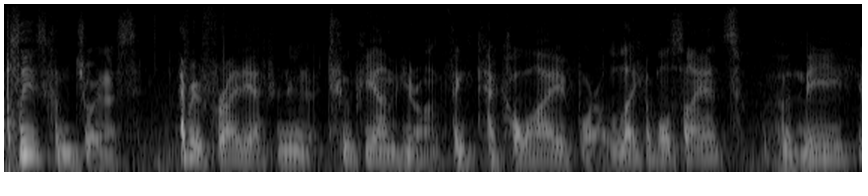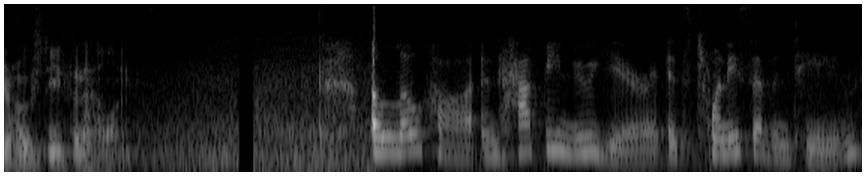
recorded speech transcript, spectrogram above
Please come join us every Friday afternoon at 2 p.m. here on Think Tech Hawaii for a Likeable Science with me, your host, Ethan Allen. Aloha and Happy New Year. It's 2017.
